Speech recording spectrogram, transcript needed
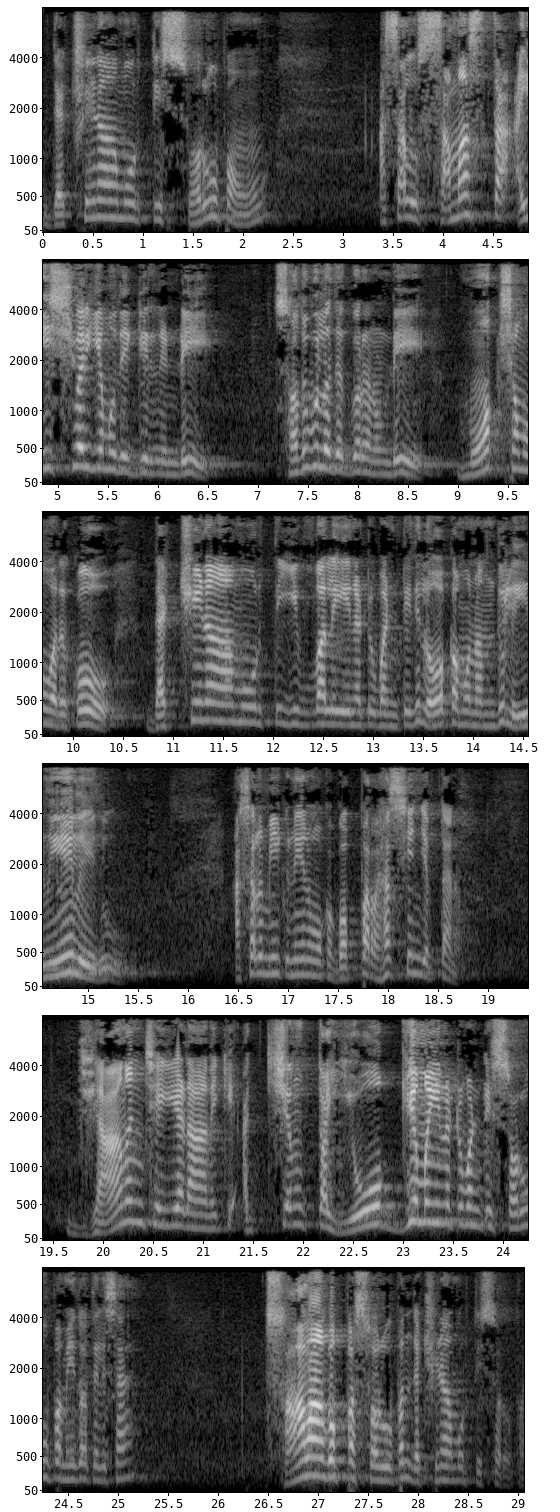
దక్షిణామూర్తి స్వరూపం అసలు సమస్త ఐశ్వర్యము దగ్గర నుండి చదువుల దగ్గర నుండి మోక్షము వరకు దక్షిణామూర్తి ఇవ్వలేనటువంటిది లోకమునందు లేనే లేదు. అసలు మీకు నేను ఒక గొప్ప రహస్యం చెప్తాను. ధ్యానం చెయ్యడానికి అత్యంత యోగ్యమైనటువంటి స్వరూపం ఏదో తెలుసా? చాలా గొప్ప స్వరూపం దక్షిణామూర్తి స్వరూపం.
